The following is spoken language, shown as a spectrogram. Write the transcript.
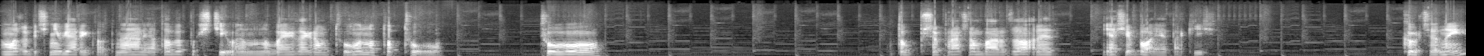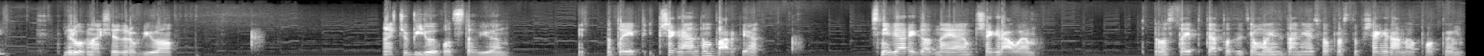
To może być niewiarygodne, ale ja to wypuściłem. No bo jak zagram tu, no to tu. Tu. To przepraszam bardzo, ale ja się boję takich. Kurczę, no i równa się zrobiło. No jeszcze widły podstawiłem. No to i, i przegrałem tą partię. Jest niewiarygodna, ja ją przegrałem. No stoi ta pozycja moim zdaniem jest po prostu przegrana po tym.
